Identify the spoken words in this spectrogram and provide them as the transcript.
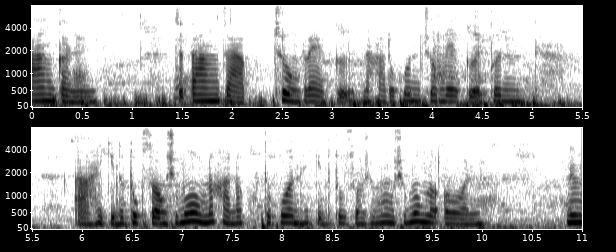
ต่างกันจะต่างจากช่วงแรกเกิดนะคะ ทุกคนช่วงแรกเกิดเพิ่นอ่าให้กินทุกๆ2ชั่วโมงนะคะเนาะทุกคนให้กินทุกๆ2ชั่วโมงชั่วโมงละอ่อนหนึ่ง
